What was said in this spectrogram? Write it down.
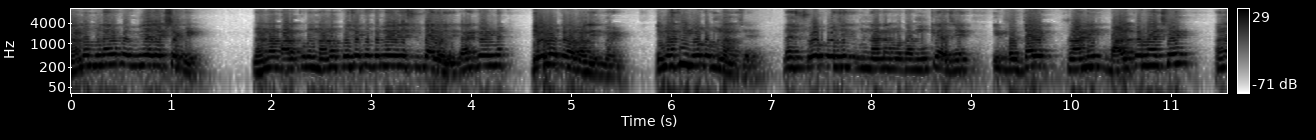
નાનો બનાવે તો વી આર એક્સેપ્ટેડ નાના બાળકોનો નાનો પ્રોજેક્ટ તમે એને સ્વીકાર્યો છે, કારણ કે એમને ડેવલપ કરવા માંગે છે માઇન્ડ એમાંથી મોટો બનાવશે એટલે સો પ્રોજેક્ટ નાના મોટા મૂક્યા છે. એ બધા પ્લાનિંગ બાળકોના છે અને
